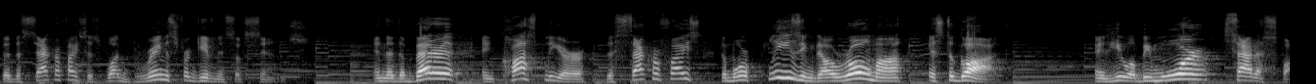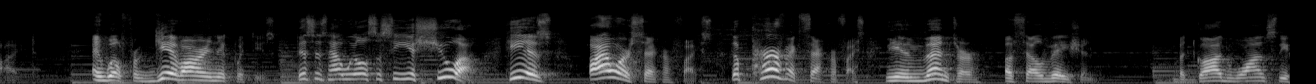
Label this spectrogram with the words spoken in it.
that the sacrifice is what brings forgiveness of sins. And that the better and costlier the sacrifice, the more pleasing the aroma is to God. And He will be more satisfied and will forgive our iniquities. This is how we also see Yeshua. He is our sacrifice, the perfect sacrifice, the inventor of salvation. But God wants the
